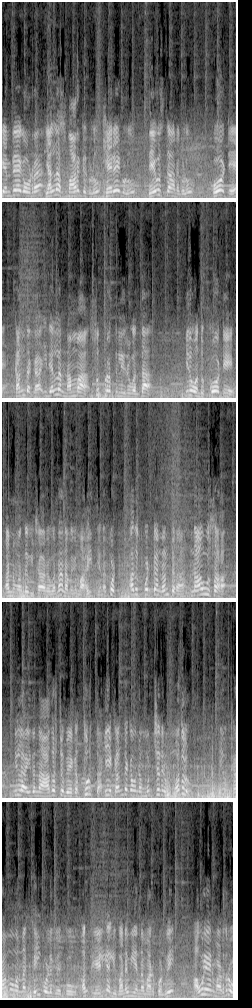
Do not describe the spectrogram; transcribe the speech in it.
ಕೆಂಪೇಗೌಡರ ಎಲ್ಲ ಸ್ಮಾರಕಗಳು, ಕೆರೆಗಳು, ದೇವಸ್ಥಾನಗಳು, ಕೋಟೆ, ಕಂದಕ, ಇದೆಲ್ಲ ನಮ್ಮ ಸುಪ್ರತಿನಿರುವಂತ ಇದು ಒಂದು ಕೋಟೆ ಅನ್ನುವಂತ ವಿಚಾರವನ್ನ ನಮಗೆ ಮಾಹಿತಿಯನ್ನ ಕೊಟ್ಟು ಅದು ಕೊಟ್ಟ ನಂತರ ನಾವು ಸಹ, ಇಲ್ಲ, ಇದನ್ನ ಆದಷ್ಟು ಬೇಗ ತುರ್ತ, ಈ ಕಂದಕವನ್ನು ಮುಚ್ಚದ್ರ ಮೊದಲು ನೀವು ಕ್ರಮವನ್ನ ಕೈಗೊಳ್ಳಬೇಕು ಅಂತ ಹೇಳಿ ಅಲ್ಲಿ ಮನವಿಯನ್ನ ಮಾಡ್ಕೊಂಡ್ವಿ. ಅವ್ರೇನ್ ಮಾಡಿದ್ರು,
